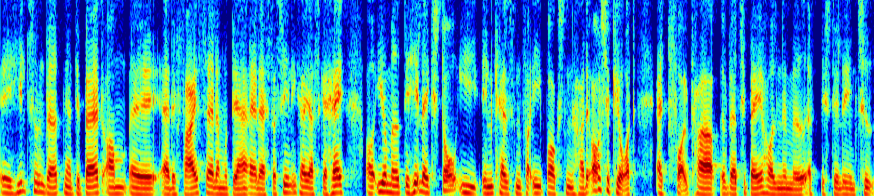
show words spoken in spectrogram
øh, hele tiden været den her debat om, øh, er det Pfizer eller Moderna eller AstraZeneca, jeg skal have, og i og med, at det heller ikke står i indkaldelsen fra e-boksen, har det også gjort, at folk har været tilbageholdende med at bestille en tid.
